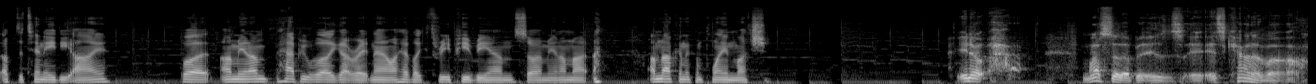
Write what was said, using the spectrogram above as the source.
up to 1080i. But I mean, I'm happy with what I got right now. I have like three PVMs, so I mean, I'm not, I'm not going to complain much. You know, my setup is it's kind of a,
